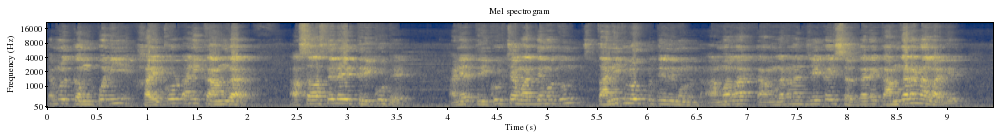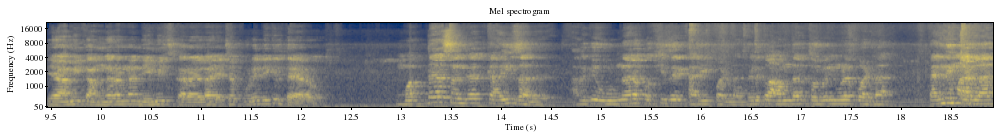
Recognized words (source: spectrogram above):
त्यामुळे कंपनी हायकोर्ट आणि कामगार असं असलेलं हे त्रिकूट आहे. आणि या त्रिकूटच्या माध्यमातून स्थानिक लोकप्रतिनिधी म्हणून आम्हाला कामगारांना जे काही सहकार्य कामगारांना लागेल ते आम्ही कामगारांना नेहमीच करायला याच्यापुढे देखील तयार आहोत. मतदारसंघात काही झालं अगदी उडणारा पक्षी जरी खाली पडला तरी तो आमदार थोबेंमुळे पडला त्यांनी मारला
